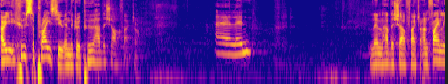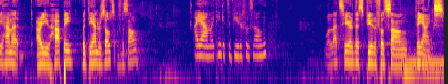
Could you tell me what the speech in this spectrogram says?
are you who surprised you in the group? Who had the shock factor? Uh, Lynn. Lynn had the shock factor. And finally, Hannah, are you happy with the end result of the song? I am. I think it's a beautiful song. Well, let's hear this beautiful song, The Yanks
